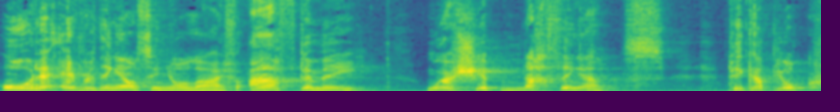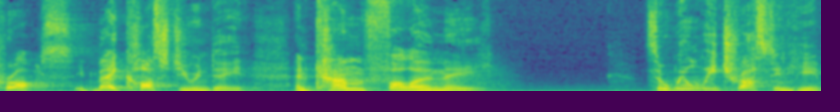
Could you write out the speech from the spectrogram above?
Order everything else in your life after me. Worship nothing else. Pick up your cross, it may cost you indeed, and come follow me. So, will we trust in him?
